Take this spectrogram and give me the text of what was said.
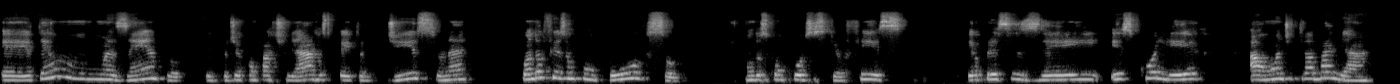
eu tenho um, um exemplo que eu podia compartilhar a respeito disso, né? Quando eu fiz um concurso, um dos concursos que eu fiz, eu precisei escolher aonde trabalhar,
